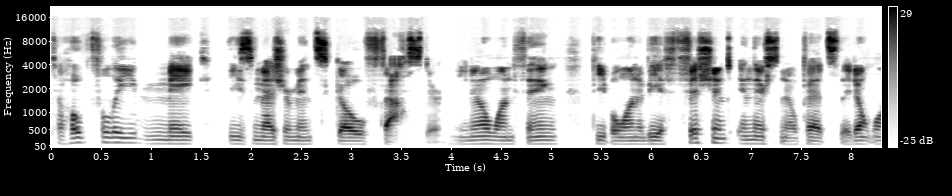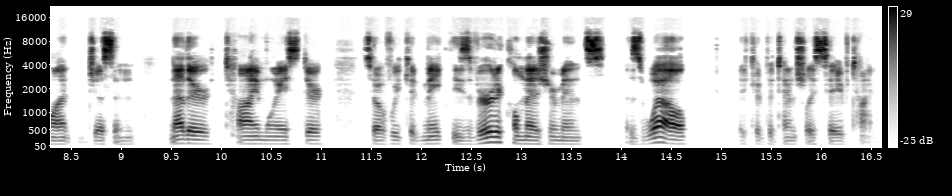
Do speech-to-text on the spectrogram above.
to hopefully make these measurements go faster. You know, one thing people want to be efficient in their snow pits. They don't want just an, another time waster. So if we could make these vertical measurements as well, it could potentially save time.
